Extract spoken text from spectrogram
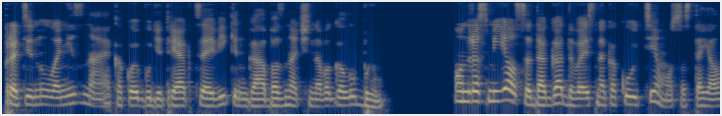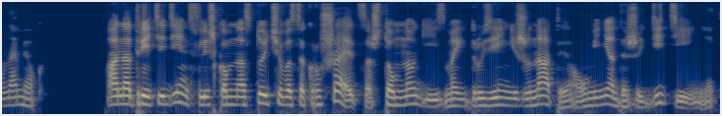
Протянула, не зная, какой будет реакция викинга, обозначенного голубым. Он рассмеялся, догадываясь, на какую тему состоял намек. А на третий день слишком настойчиво сокрушается, что многие из моих друзей не женаты, а у меня даже детей нет.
